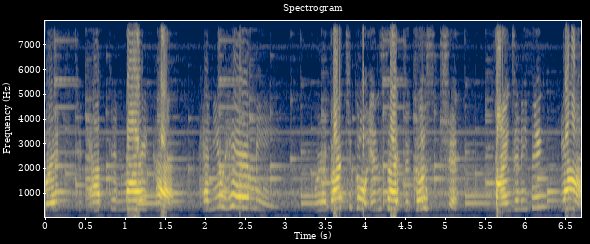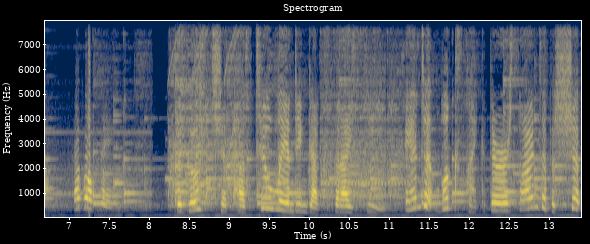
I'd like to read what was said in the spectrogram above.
Bridge to Captain Marika. Can you hear me? We're about to go inside the ghost ship. Find anything? Yeah, several things. The ghost ship has two landing decks that I see, and it looks like there are signs of a ship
